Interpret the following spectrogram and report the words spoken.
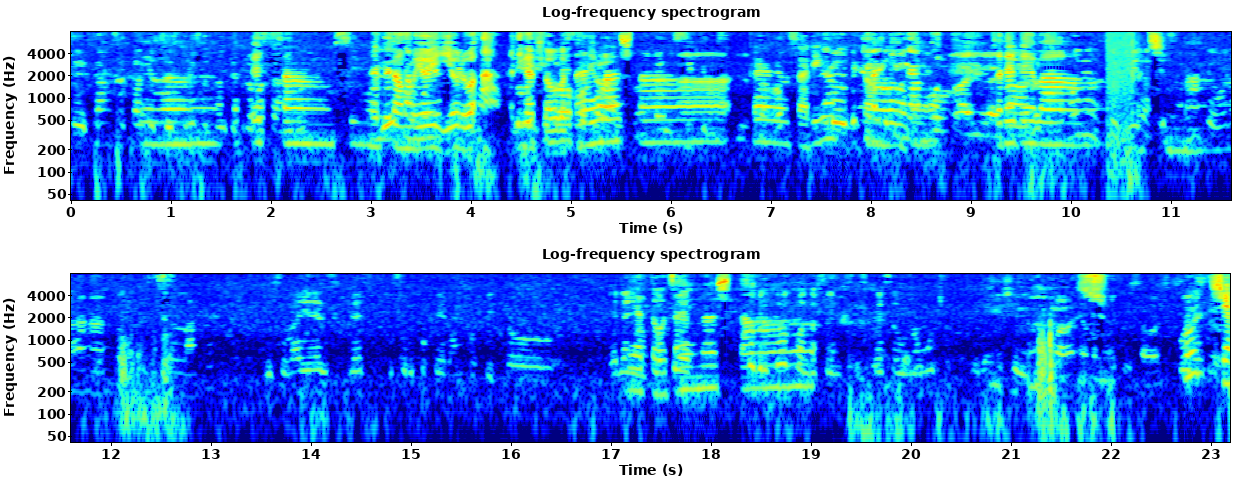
se cansa tanto, se estresa tanto たっぺ trabajando. さん、すいません。も良い夜を。あありがとうございました。カエルさん、ありがとう。 Ay, ay, それでは、 Mira, しま que ahora se relaja ありがとうございました。おっしゃ、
